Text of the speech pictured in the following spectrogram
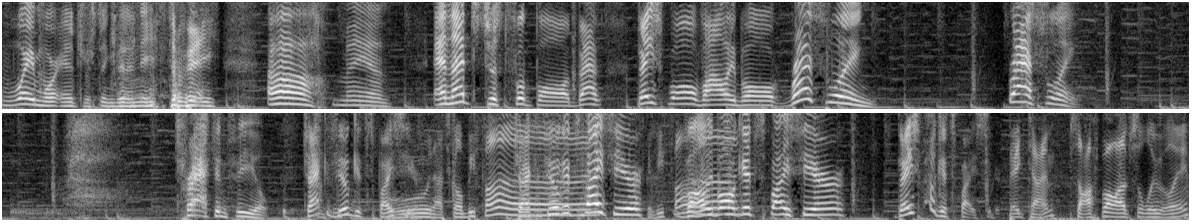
way more interesting than it needs to be. Oh man, and that's just football, bas- baseball, volleyball, wrestling, wrestling, track and field. Track and field gets spicier. Ooh, that's gonna be fun. Track and field gets spicier. gonna be fun. Volleyball gets spicier. Baseball gets spicier. big time. Softball, absolutely.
